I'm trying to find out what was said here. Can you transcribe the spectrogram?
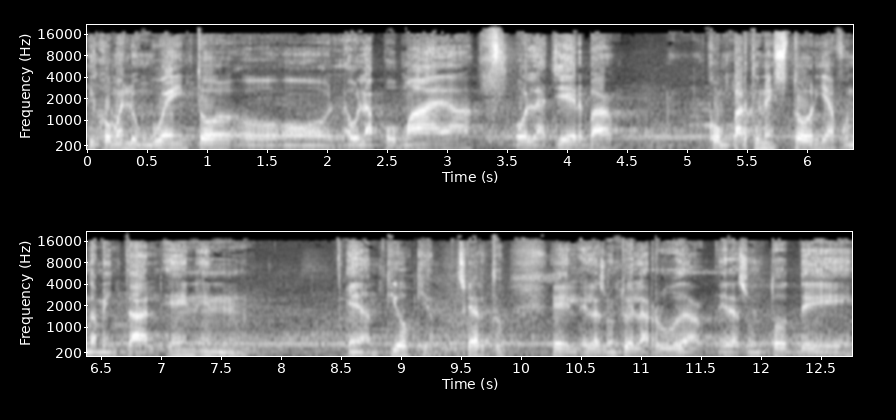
y cómo el ungüento o, la pomada o la hierba comparte una historia fundamental en, Antioquia, ¿cierto? El, asunto de la ruda, el asunto de,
